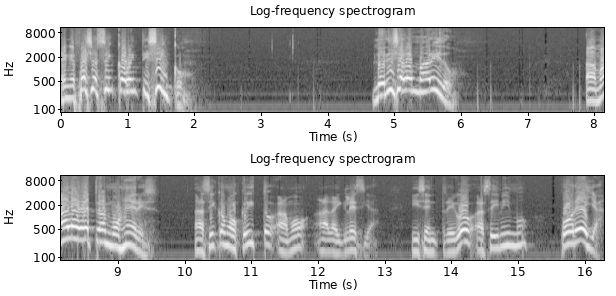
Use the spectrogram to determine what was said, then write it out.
en Efesios 5:25, le dice a los maridos, amad a vuestras mujeres, así como Cristo amó a la iglesia y se entregó a sí mismo por ella.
